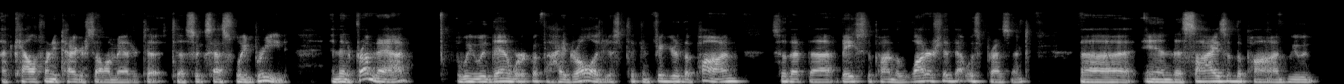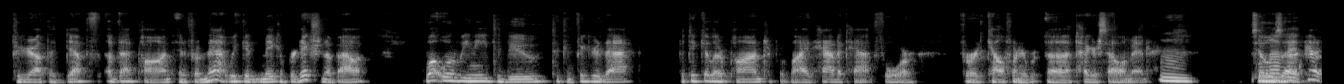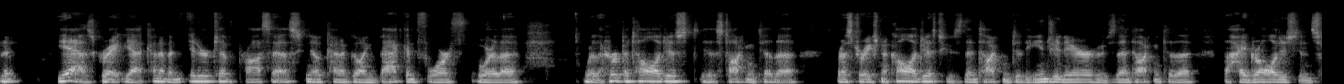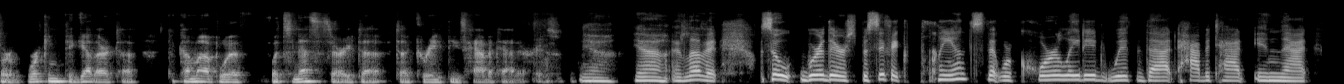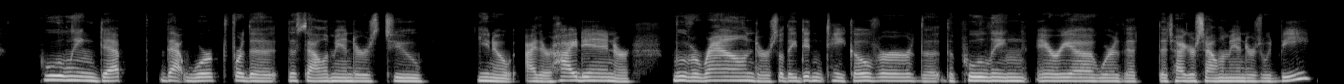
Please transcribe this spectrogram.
a California tiger salamander to, to successfully breed. And then from that, we would then work with the hydrologist to configure the pond so that the based upon the watershed that was present uh, and the size of the pond, we would figure out the depth of that pond. And from that, we could make a prediction about what would we need to do to configure that particular pond to provide habitat for for California uh, tiger salamander. Mm, so it was a, it. kind of a, yeah, it's great. Yeah, kind of an iterative process. You know, kind of going back and forth where the where the herpetologist is talking to the restoration ecologist, who's then talking to the engineer, who's then talking to the the hydrologist, and sort of working together to to come up with what's necessary to to create these habitat areas. Yeah, yeah, I love it. So, were there specific plants that were correlated with that habitat in that pooling depth that worked for the the salamanders to, you know, either hide in or move around or so they didn't take over the the pooling area where the the tiger salamanders would be?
